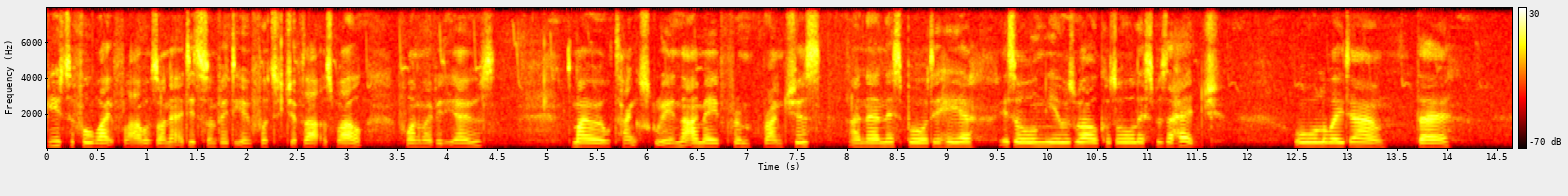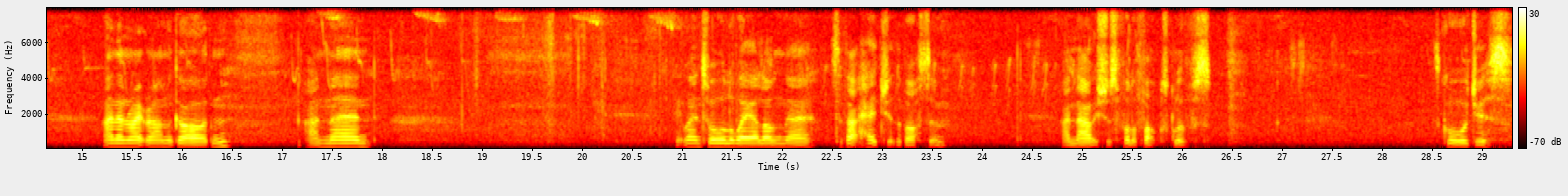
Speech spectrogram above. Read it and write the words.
Beautiful white flowers on it. I did some video footage of that as well for one of my videos. It's my oil tank screen that I made from branches. And then this border here is all new as well because all this was a hedge. All the way down there. And then right round the garden. And then It went all the way along there to that hedge at the bottom. And now it's just full of foxgloves. It's gorgeous.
